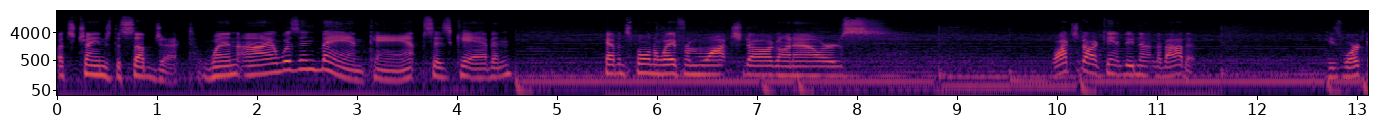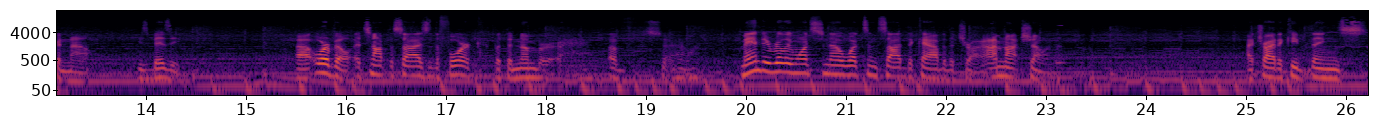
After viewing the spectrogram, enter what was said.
Let's change the subject. When I was in band camp, says Kevin. Kevin's pulling away from Watchdog on hours. Watchdog can't do nothing about it. He's working now. He's busy. Uh, Orville, it's not the size of the fork, but the number of. Mandy really wants to know what's inside the cab of the truck. I'm not showing it. I try to keep things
